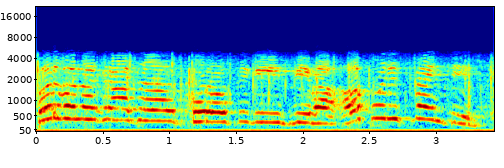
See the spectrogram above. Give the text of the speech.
Първа награда, хорал се ви извива. Аплодисменти!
